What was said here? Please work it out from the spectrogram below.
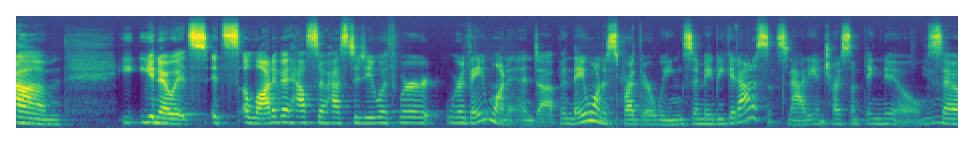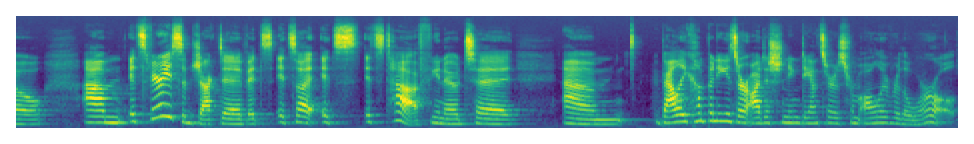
um, you know it's it's a lot of it also has to do with where where they want to end up and they want to spread their wings and maybe get out of cincinnati and try something new yeah. so um, it's very subjective. It's it's a it's it's tough, you know. To um, ballet companies are auditioning dancers from all over the world.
